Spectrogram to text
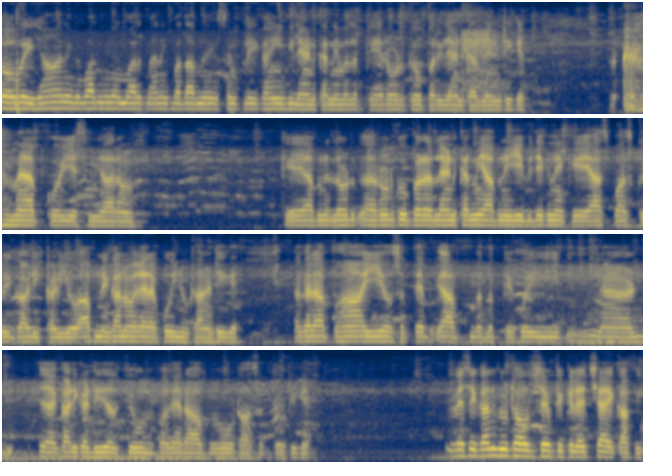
तो भाई यहाँ आने के बाद मीना मार्ग में आने के बाद आपने सिंपली कहीं भी लैंड करने मतलब कि रोड के ऊपर ही लैंड कर देंगे ठीक है? मैं आपको ये समझा रहा हूँ कि आपने रोड रोड के ऊपर लैंड करनी है, आपने ये भी देखना है कि आसपास कोई गाड़ी खड़ी हो, आपने गन वगैरह कोई नहीं उठाना, ठीक है? अगर आप हाँ ये हो सकता है कि आप मतलब कि कोई गाड़ी का डीजल फ्यूल वगैरह आप वो उठा सकते हो, ठीक है? वैसे गन भी उठाओ तो सेफ्टी के लिए अच्छा है काफ़ी।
